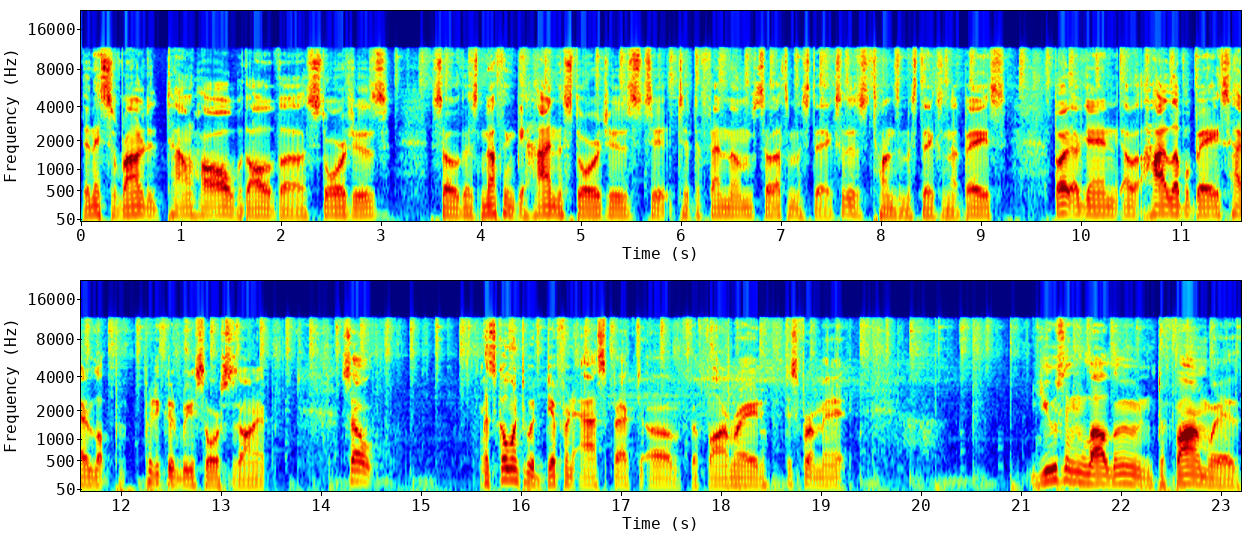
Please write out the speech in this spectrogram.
Then they surrounded town hall with all of the storages. So there's nothing behind the storages to, to defend them. So that's a mistake. So there's tons of mistakes in that base. But again, a high level base, had pretty good resources on it. So let's go into a different aspect of the farm raid just for a minute. Using Laloon to farm with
